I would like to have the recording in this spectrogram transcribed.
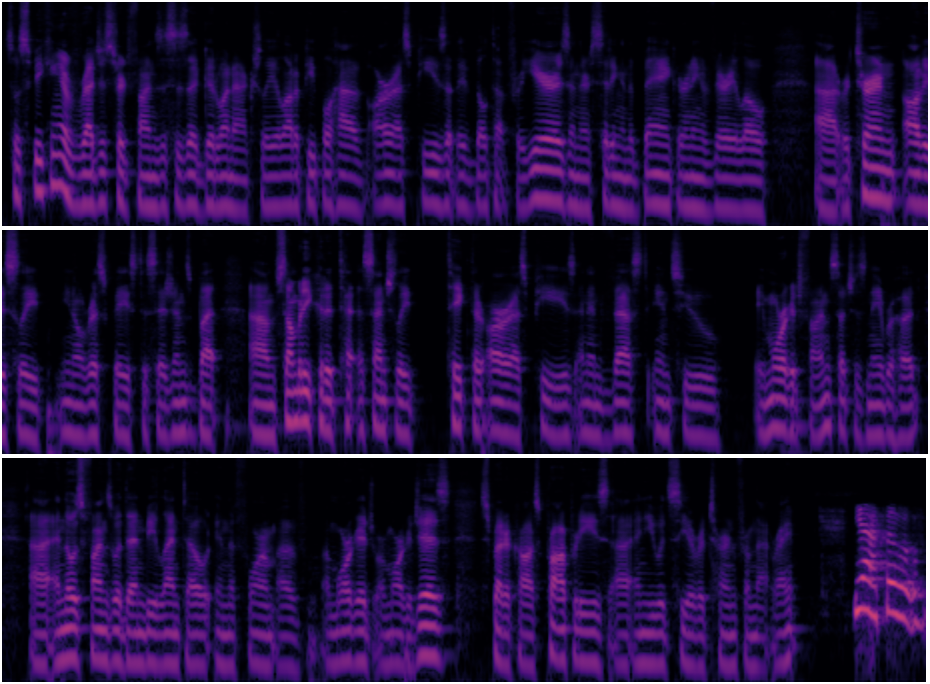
So, speaking of registered funds, this is a good one actually. A lot of people have RSPs that they've built up for years and they're sitting in the bank earning a very low uh, return. Obviously, you know, risk based decisions, but um, somebody could essentially take their RSPs and invest into a mortgage fund such as neighborhood uh, and those funds would then be lent out in the form of a mortgage or mortgages spread across properties uh, and you would see a return from that right? Yeah so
